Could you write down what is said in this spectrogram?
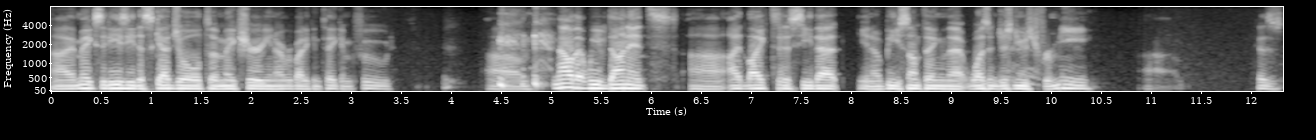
Uh, it makes it easy to schedule to make sure you know everybody can take him food. Um, now that we've done it, uh, I'd like to see that you know be something that wasn't just used for me, because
